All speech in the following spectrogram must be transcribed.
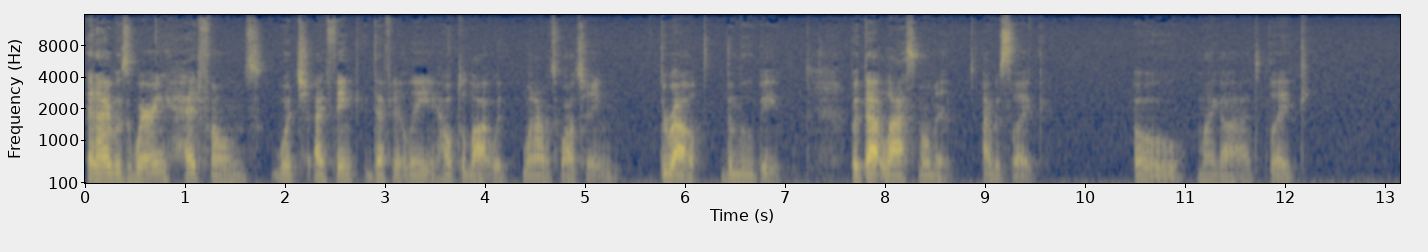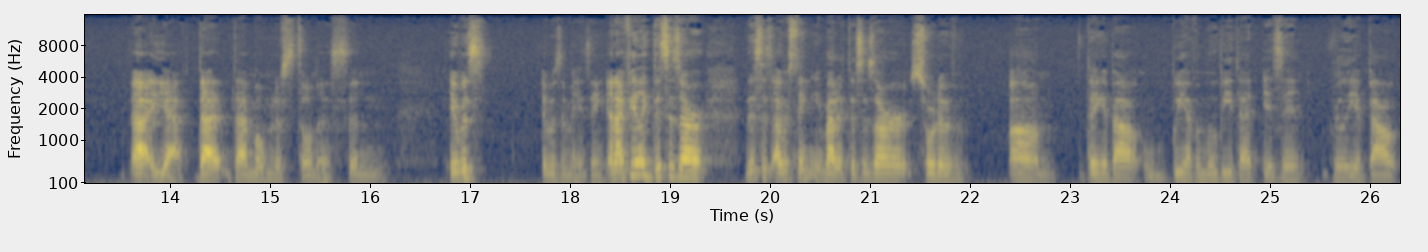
and I was wearing headphones, which I think definitely helped a lot with when I was watching throughout the movie. But that last moment, I was like, "Oh my god!" Like, uh, yeah, that that moment of stillness, and it was, it was amazing. And I feel like this is our, this is I was thinking about it. This is our sort of um, thing about we have a movie that isn't really about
